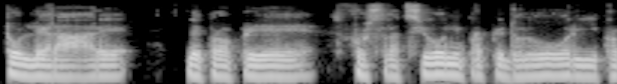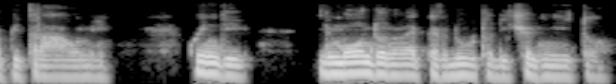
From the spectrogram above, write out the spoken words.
tollerare le proprie frustrazioni, i propri dolori, i propri traumi. Quindi il mondo non è perduto, dice il mito.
